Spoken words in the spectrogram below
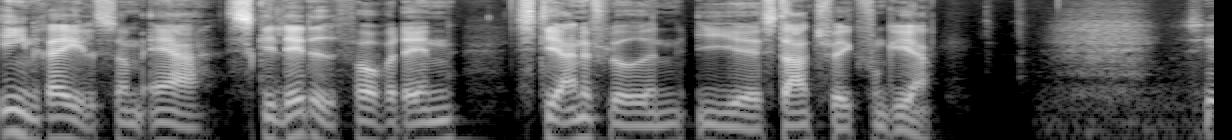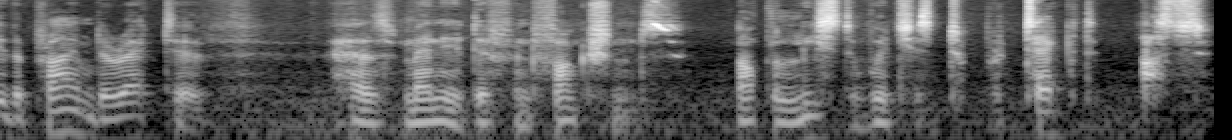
en regel, som er skelettet for, hvordan stjerneflåden i uh, Star Trek fungerer. See, the Prime Directive has many different functions, not the least of which is to protect us.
